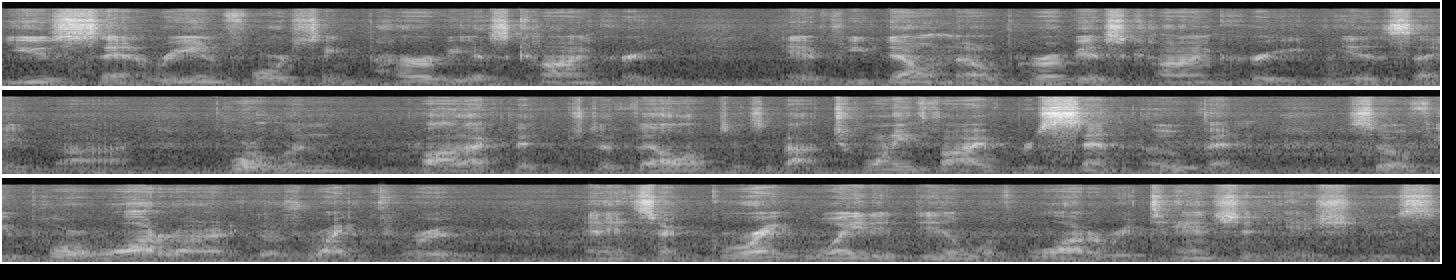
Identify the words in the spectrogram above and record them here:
use in reinforcing pervious concrete. If you don't know, pervious concrete is a uh, Portland product that was developed. It's about 25% open, so if you pour water on it, it goes right through. And it's a great way to deal with water retention issues.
